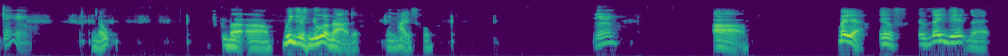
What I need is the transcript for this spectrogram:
Damn. Nope. But uh, we just knew about it in high school. Yeah. Uh, but yeah, if if they did that,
